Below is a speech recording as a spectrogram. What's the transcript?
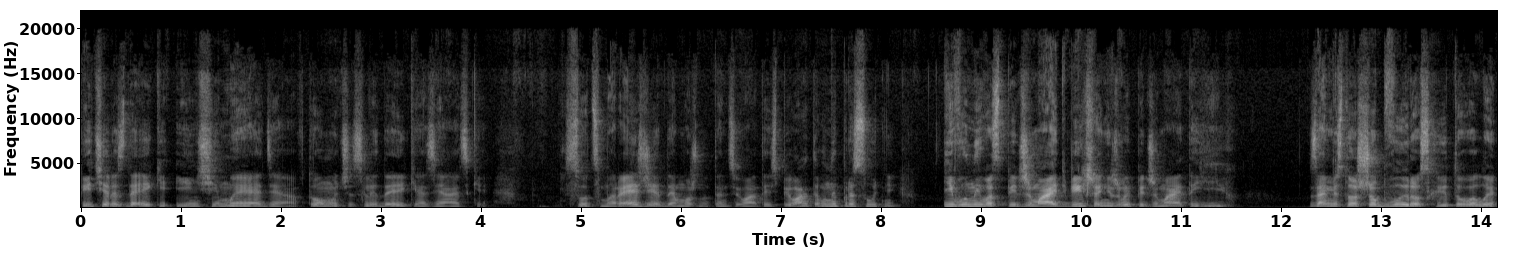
І через деякі інші медіа, в тому числі деякі азіатські соцмережі, де можна танцювати і співати, вони присутні. І вони вас піджимають більше, ніж ви піджимаєте їх. Замість того, щоб ви розхитували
